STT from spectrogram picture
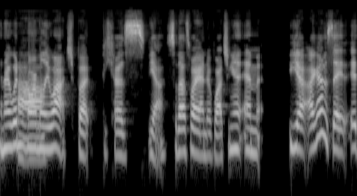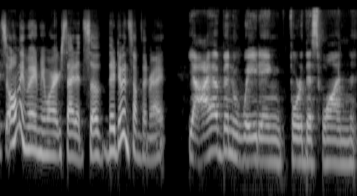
And I wouldn't uh, normally watch, but because yeah, so that's why I end up watching it. And yeah, I gotta say, it's only made me more excited. So they're doing something right. Yeah, I have been waiting for this one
